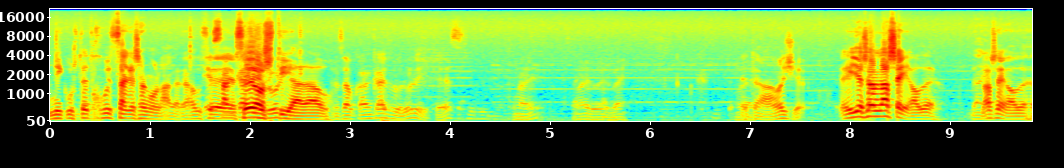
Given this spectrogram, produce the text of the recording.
nik uste juizak esango la, Ez dauka ze bururik. hostia dau. Ez daukanka ez bururik, ez? Bai, bai, bai. Eta, hoxe, egia esan lasai gaude, Bai. lasai gaude.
